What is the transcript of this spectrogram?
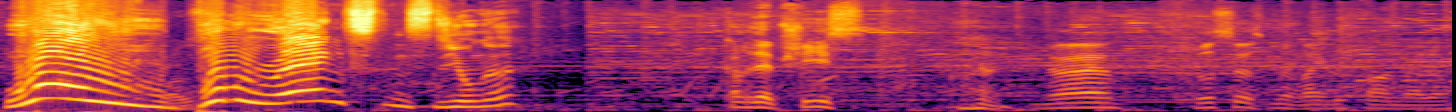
Wow! Boomerangstens, Junge! Komm, Sepp, schieß. Naja, Christian ist mir reingefahren, leider.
